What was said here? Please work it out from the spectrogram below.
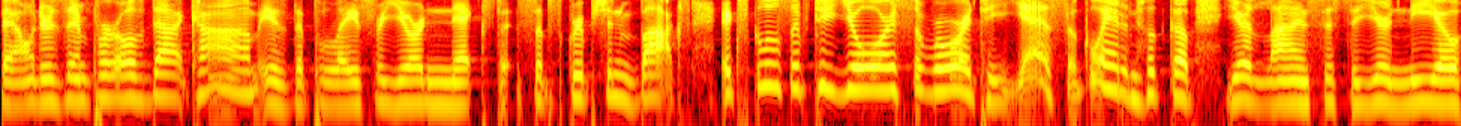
Foundersandpearls.com is the place for your next subscription box exclusive to your sorority. Yes, so go ahead and hook up your line sister, your Neo,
